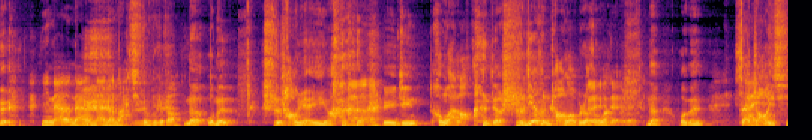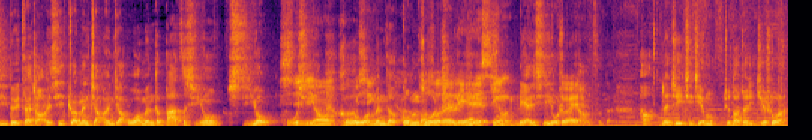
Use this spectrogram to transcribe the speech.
你南了南，南到哪去都不知道。那我们时长原因啊，因为已经很晚了，叫时间很长了，不是很晚。那我们再找一期，对，再找一期专门讲一讲我们的八字喜用喜用五行和我们的工作职业联系有什么样子的。好，那这一期节目就到这里结束了，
